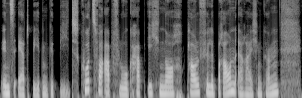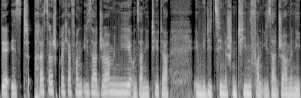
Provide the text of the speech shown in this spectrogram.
ins Erdbebengebiet. Kurz vor Abflug habe ich noch Paul Philipp Braun erreichen können. Der ist Pressesprecher von ISA Germany und Sanitäter im medizinischen Team von ISA Germany.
